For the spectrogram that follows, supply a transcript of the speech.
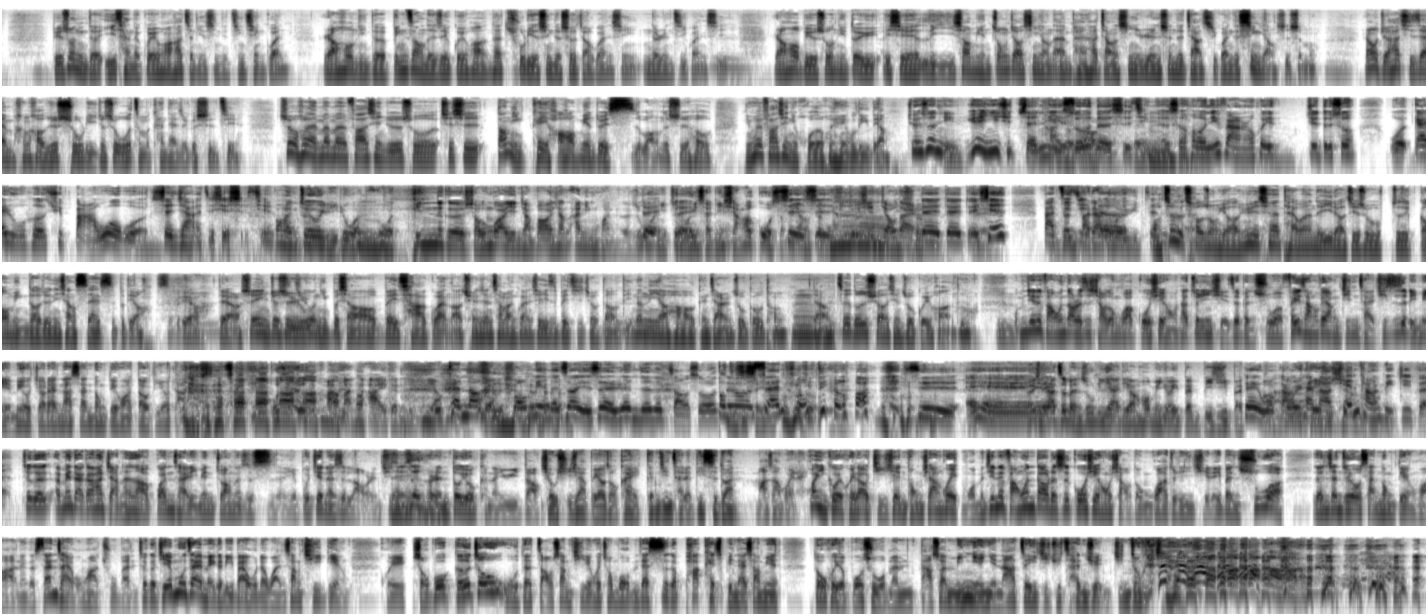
比如说你的遗产的规划，它整体是你的金钱观；然后你的殡葬的这些规划，那处理的是你的社交关系、你的人际关系。嗯然后比如说你对于一些礼仪上面宗教信仰的安排，它讲的是你人生的价值观，你的信仰是什么。然后我觉得他其实在很好的去梳理，就是我怎么看待这个世界。所以我后来慢慢发现，就是说，其实当你可以好好面对死亡的时候，你会发现你活得会很有力量。就是说，你愿意去整理所有的事情的时候，你反而会觉得说，我该如何去把握我剩下的这些时间。包含最后一里路啊，嗯我听那个小冬瓜的演讲，包含像是安宁缓和。如果你最后一层你想要过什么样的生是活，你就先交代了。对对对，先把自己大家都会遇的哦，这个超重要，因为现在台湾的医疗技术就是高明到，就你想死还死不掉。死不掉。对啊，所以你就是如果你不想要被插管，然后全身插满管线一直被急救到底，那你也要好好跟家人做沟通。嗯这样，这都是需要先做规划的。嗯我们今天访问到的是小冬瓜郭宪宏，他最近写这本书啊，非常非常精彩。其实这里面也没有交代那三通电话到底要打给谁，不是就是满满的爱跟力量。我看到封面的时候也是很认真的找说，最后到底是谁三通电话 是诶，而且他这本书厉害的地方，后面有一本笔记本。对我刚看到《天堂笔记本》，这个 Amanda 刚刚讲的很好，棺材里面装的是死人，也不见得是老人。其实任何人都有可能遇到。休息一下，不要走开，更精彩的第四段马上回来。欢迎各位回到极限同乡会。我们今天访问到的是郭宪宏小冬瓜，最近写了一本书啊，《人生最后三通电话》，那个三彩文化出版。这个节目在每个礼拜五的晚上七点会首播，隔周五的早上七点会重播。我们在四个 Podcast 平台上面都会有播出。我们打算明年也拿这一集去参选金钟奖。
